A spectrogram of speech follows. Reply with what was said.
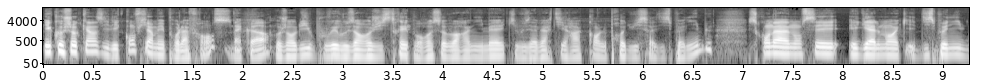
Echo Show 15, il est confirmé pour la France. D'accord. Aujourd'hui, vous pouvez vous enregistrer pour recevoir un email qui vous avertira quand le produit sera disponible disponible. Ce qu'on a annoncé également qui est disponible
